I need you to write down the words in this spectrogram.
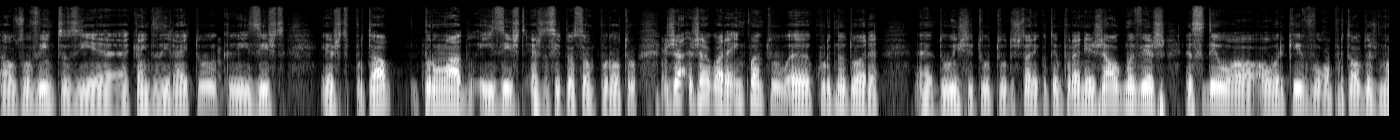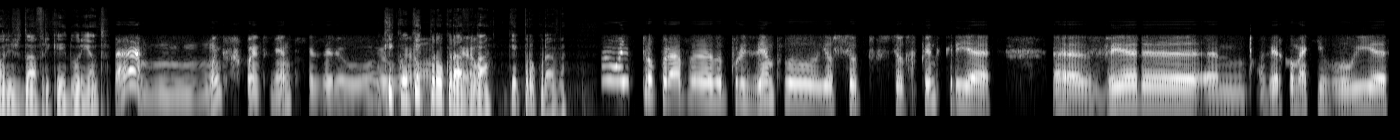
aos ouvintes e a, a, quem de direito que existe este portal. Por um lado, existe esta situação por outro. Já, já agora, enquanto uh, coordenadora uh, do Instituto de História Contemporânea, já alguma vez acedeu ao, ao, arquivo, ao portal das Memórias da África e do Oriente? Ah, muito frequentemente. Quer dizer, eu, o que, o que é que procurava lá? O que é que procurava? Não, olha, procurava, por exemplo, eu, se, eu, se eu de repente queria ver, a ver como é que evoluía,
